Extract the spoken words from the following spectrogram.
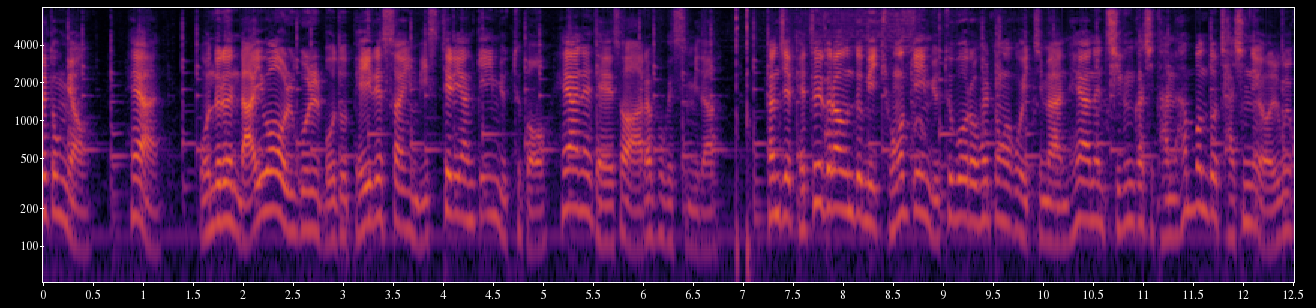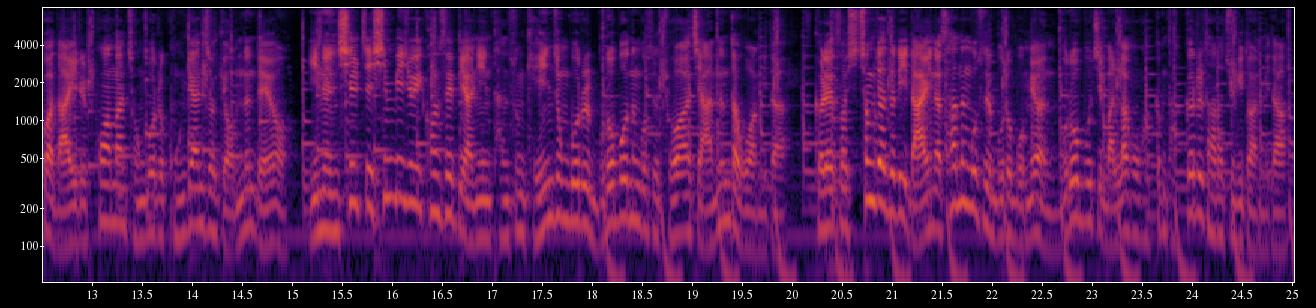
활동명 혜안 오늘은 나이와 얼굴 모두 베일에 싸인 미스테리한 게임 유튜버 혜안에 대해서 알아보겠습니다. 현재 배틀그라운드 및 종합게임 유튜버로 활동하고 있지만 혜안은 지금까지 단 한 번도 자신의 얼굴과 나이를 포함한 정보를 공개한 적이 없는데요. 이는 실제 신비주의 컨셉이 아닌 단순 개인정보를 물어보는 것을 좋아하지 않는다고 합니다. 그래서 시청자들이 나이나 사는 곳을 물어보면 물어보지 말라고 가끔 댓글을 달아주기도 합니다.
